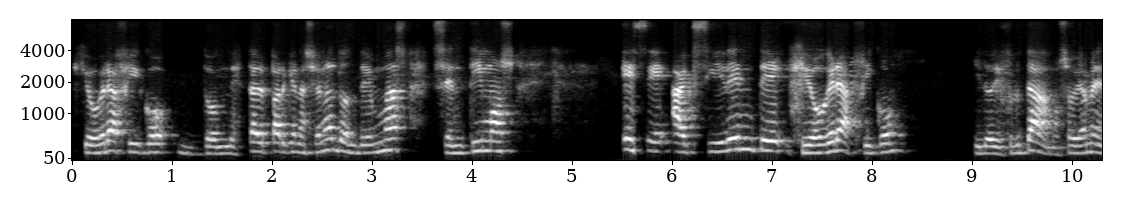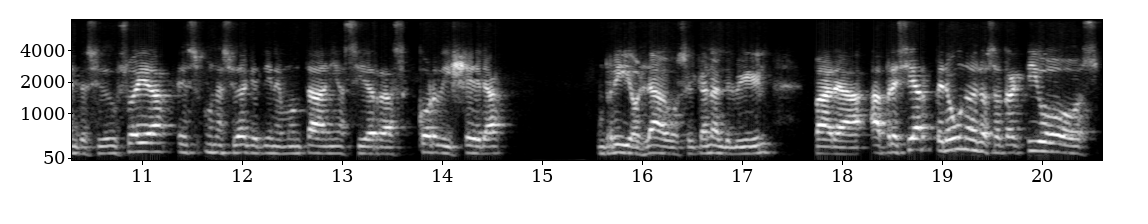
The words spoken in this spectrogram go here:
geográfico donde está el Parque Nacional, donde más sentimos ese accidente geográfico y lo disfrutamos, obviamente. Ciudad Ushuaia es una ciudad que tiene montañas, sierras, cordillera, ríos, lagos, el canal del Beagle para apreciar, pero uno de los atractivos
